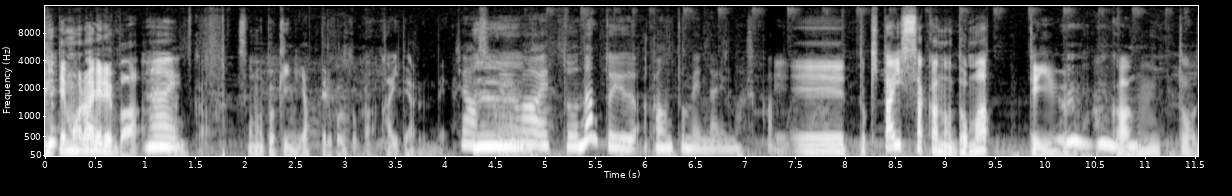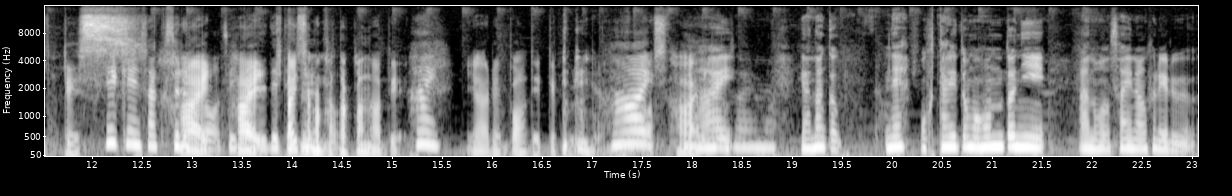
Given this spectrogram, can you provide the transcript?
見てもらえれば、はい。なんかその時にやってることとか書いてあるんで。じゃあそれはえっと何というアカウント名になりますか？えーっと北一坂の土間っていうアカウントです。で検索するはい。とツイッタはい、ーで出て北一くると坂カタカナではいやれば出てくると思います。はい、はい。ありがとうございます。いやなんかねお二人とも本当にあの才能あふれる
